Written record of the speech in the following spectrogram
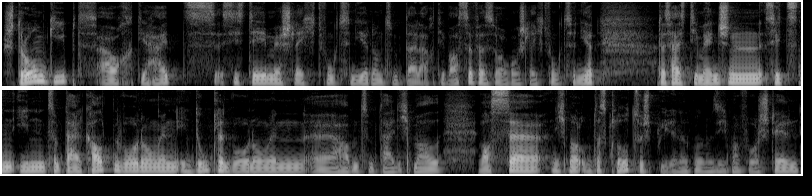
Strom gibt. Auch die Heizsysteme schlecht funktionieren und zum Teil auch die Wasserversorgung schlecht funktioniert. Das heißt, die Menschen sitzen in zum Teil kalten Wohnungen, in dunklen Wohnungen, äh, haben zum Teil nicht mal Wasser, nicht mal um das Klo zu spülen, das muss man sich mal vorstellen.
